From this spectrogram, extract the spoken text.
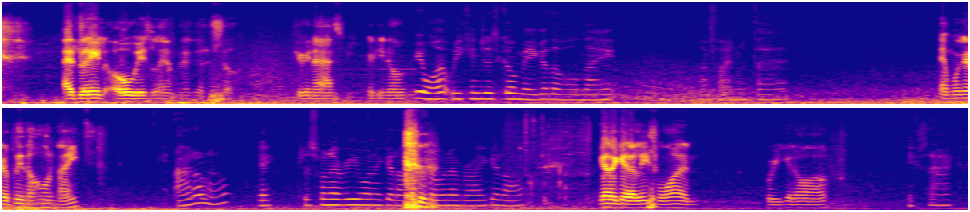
I literally always land Mega, so you're gonna ask me, you already know. If you want, we can just go Mega the whole night. I'm fine with that. And we're gonna play the whole night? I don't know. Okay. Just whenever you want to get off, or whenever I get off. You gotta get at least one before you get off. Exactly.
